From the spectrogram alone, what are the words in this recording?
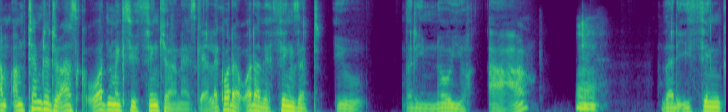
I'm, I'm tempted to ask, what makes you think you're a nice guy? Like, what are, what are the things that you, that you know you are, Mm. that you think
